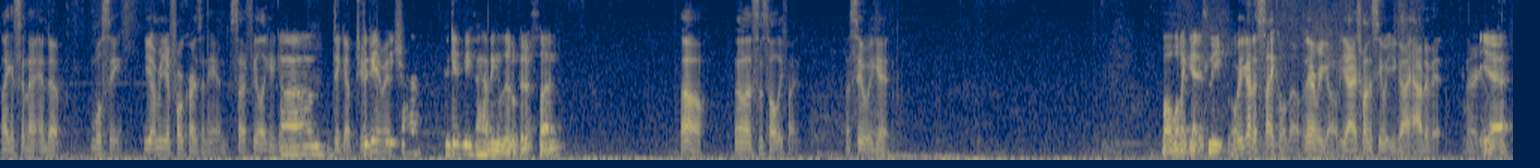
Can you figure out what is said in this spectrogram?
Like it's going to end up. We'll see. Yeah, I mean you have four cards in hand, so I feel like you can Um, dig up two forgive, me damage. for ha- forgive me for having a little bit of fun. Oh, no, this is totally fine. Let's see what we get. Well, what I get is lethal. Well, you got a cycle though. There we go. Yeah, I just want to see what you got out of it. There you go. yeah,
